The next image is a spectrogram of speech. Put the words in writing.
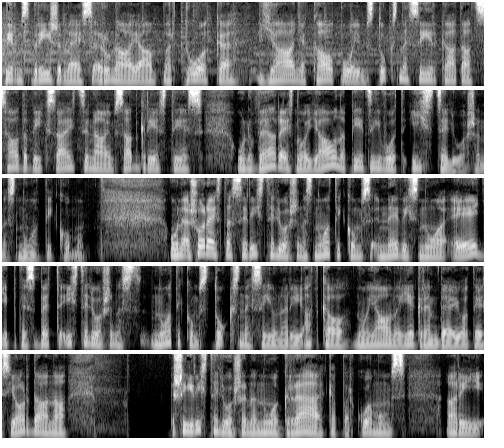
Pirms brīža mēs runājām par to, ka Jāņa kalpojums tuksnesī ir kā tāds saudabīgs aicinājums atgriezties un vēlreiz no jauna piedzīvot izceļošanas notikumu. Un šoreiz tas ir izceļošanas notikums nevis no Ēģiptes, bet izceļošanas notikums tuksnesī un arī atkal no jauna iegremdējoties Jordānā. Šī ir izceļošana no grēka, par ko mums arī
